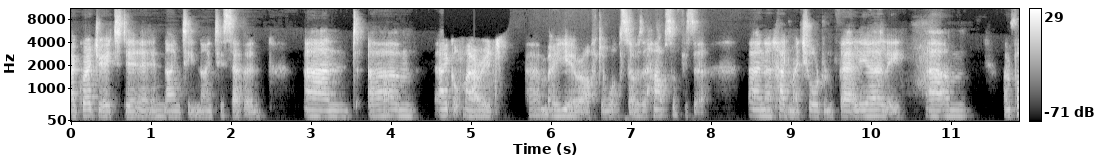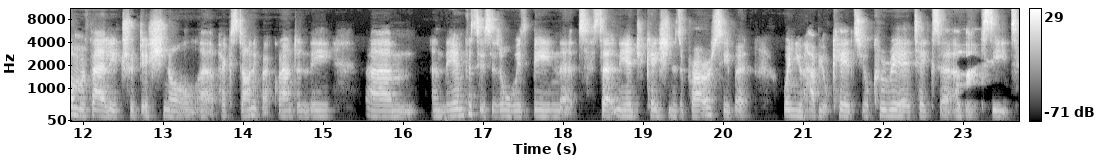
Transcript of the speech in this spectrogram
I graduated in, in 1997, and um, I got married um, a year after whilst I was a house officer and I had my children fairly early. Um, I'm from a fairly traditional uh, Pakistani background, and the um, and the emphasis has always been that certainly education is a priority, but when you have your kids, your career takes a, a back seat.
